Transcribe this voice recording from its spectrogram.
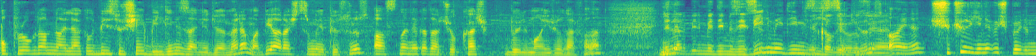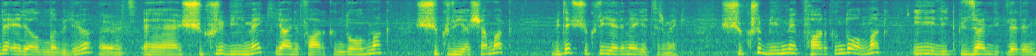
o programla alakalı bir sürü şey bildiğini zannediyor Ömer ama bir araştırma yapıyorsunuz. Aslında ne kadar çok kaç bölüme ayırıyorlar falan. Yine Neler bilmediğimizi hissediyoruz. bilmediğimizi hissediyoruz. yani. Aynen. Şükür yine 3 bölümde ele alınabiliyor. Evet. Ee, şükrü bilmek yani farkında olmak, şükrü yaşamak, bir de şükrü yerine getirmek. Şükrü bilmek, farkında olmak, iyilik, güzelliklerin,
